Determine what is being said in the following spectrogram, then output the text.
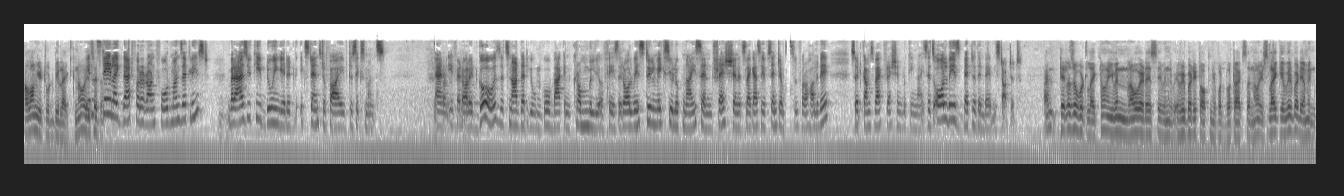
how long it would be like? No, It'll it? stay like that for around four months at least. Mm-hmm. But as you keep doing it, it extends to five to six months. And if at all it goes, it's not that you will go back and crumble your face. It always still makes you look nice and fresh, and it's like as if you've sent your muscle for a holiday. So it comes back fresh and looking nice. It's always better than where we started. And tell us about like, no, even nowadays, even everybody talking about Botox, you know, it's like everybody. I mean,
